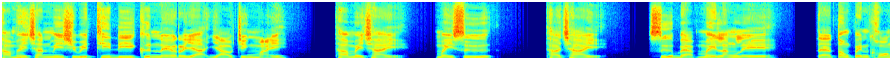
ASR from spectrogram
ทำให้ฉันมีชีวิตที่ดีขึ้นในระยะยาวจริงไหม ถ้าไม่ใช่ ไม่ซื้อ ถ้าใช่ ซื้อแบบไม่ลังเล แต่ต้องเป็นของ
